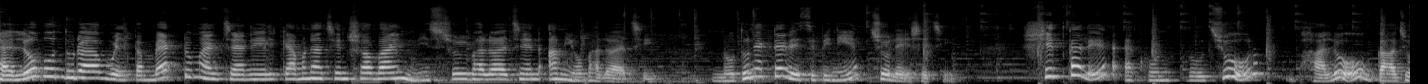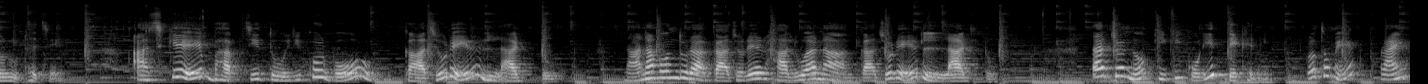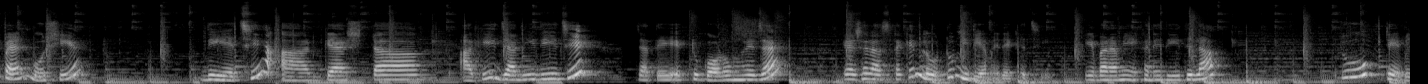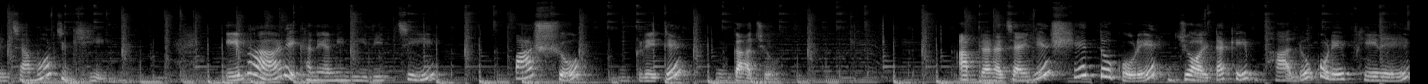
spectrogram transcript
Hello বন্ধুরা welcome back to my channel কেমন আছেন সবাই? নিশ্চয়ই ভালো আছেন, আমিও ভালো আছি। নতুন একটা রেসিপি নিয়ে চলে এসেছি। শীতকালে এখন প্রচুর ভালো গাজর উঠেছে। আজকে ভাবছি তৈরি করব গাজরের লাড্ডু। না না বন্ধুরা, গাজরের হালুয়া না, গাজরের লাড্ডু। তার জন্য কি কি করি দেখে নিই। প্রথমে ফ্রাইং প্যান বসিয়ে দিয়েছি আর গ্যাসটা আগেই জ্বালিয়ে দিয়েছি যাতে একটু গরম হয়ে যায়। গ্যাসের আঁচটাকে লো টু মিডিয়ামে রেখেছি। এবার আমি এখানে দিয়ে দিলাম টু টেবিল চামচ ঘি। এবার এখানে আমি দিয়ে দিচ্ছি পাঁচশো গ্রেটে গাজর। আপনারা চাইলে সেদ্ধ করে জলটাকে ভালো করে ফেরে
